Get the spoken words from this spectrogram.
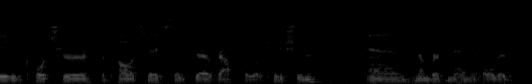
dating culture, the politics, and geographical location, and number of men in older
